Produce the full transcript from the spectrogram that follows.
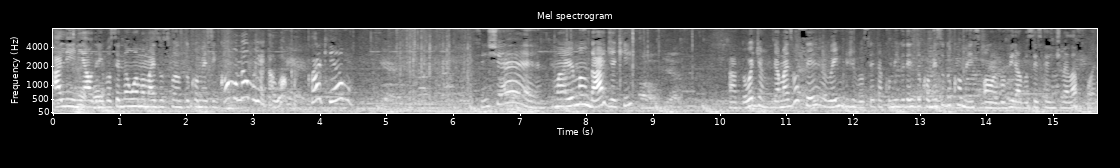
Aline, Aldrin, você não ama mais os fãs do começo? Como não, mulher? Tá louca? Claro que amo. Gente, é uma irmandade aqui. Tá doida? Ainda mais você. Eu lembro de você, tá comigo desde o começo do começo. Ó, eu vou virar vocês que a gente vai lá fora.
